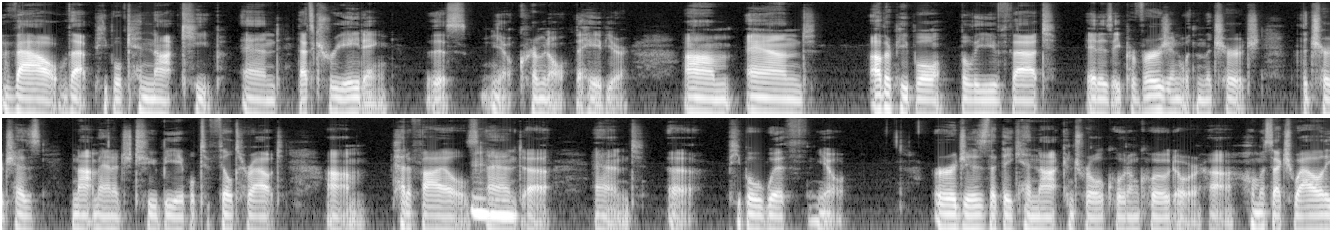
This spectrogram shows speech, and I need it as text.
vow that people cannot keep and that's creating this, you know, criminal behavior. Um, and other people believe that it is a perversion within the church. The church has not managed to be able to filter out um, pedophiles mm-hmm. and uh, and uh, people with you know urges that they cannot control, quote unquote, or uh, homosexuality.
